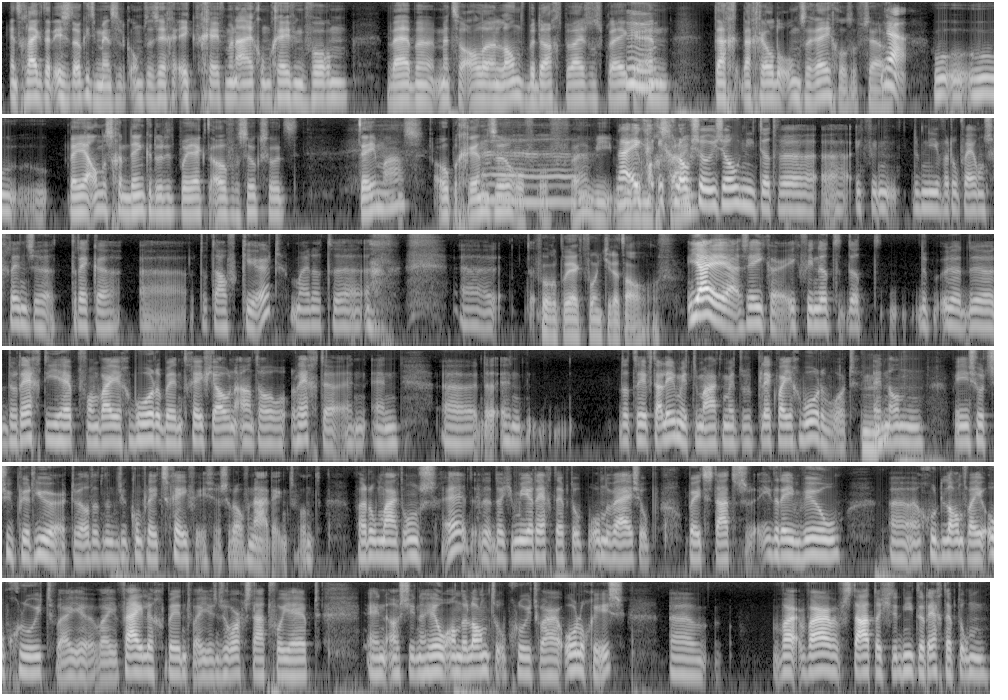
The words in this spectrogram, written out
En tegelijkertijd is het ook iets menselijk om te zeggen... ik geef mijn eigen omgeving vorm. Wij hebben met z'n allen een land bedacht, bij wijze van spreken. Mhm. En daar, daar gelden onze regels of zo. Ja, Hoe, hoe, hoe- ben je anders gaan denken door dit project over zulke soort thema's? Open grenzen of, of Eh, hè, wie, nou, wie ik, ik geloof sowieso niet dat we. eh, ik vind de manier waarop wij onze grenzen trekken eh, totaal verkeerd. Maar dat. Voor het project vond je dat al? Of? ja, ja, ja, zeker. Ik vind dat, dat de, de, de, recht die je hebt van waar je geboren bent, geeft jou een aantal rechten. En, en, de- en dat heeft alleen meer te maken met de plek waar je geboren wordt. Mhm. En dan ben je een soort superieur, terwijl dat natuurlijk compleet scheef is als je erover nadenkt. Want waarom maakt ons hè, dat je meer recht hebt op onderwijs, op, op betere status? Iedereen wil eh, een goed land waar je opgroeit, waar je, waar je veilig bent, waar je een zorgstaat voor je hebt. En als je in een heel ander land opgroeit waar oorlog is, eh, waar, waar staat dat je niet het recht hebt om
